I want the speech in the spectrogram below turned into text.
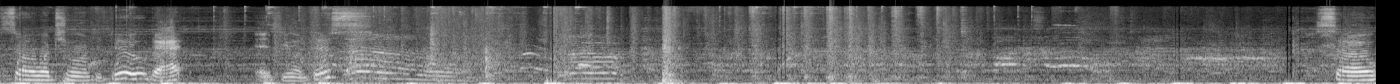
So what you want to do that is you want this. So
